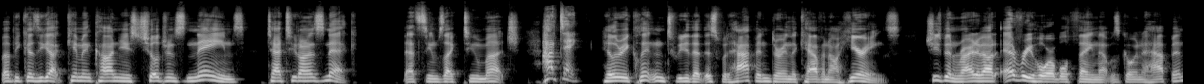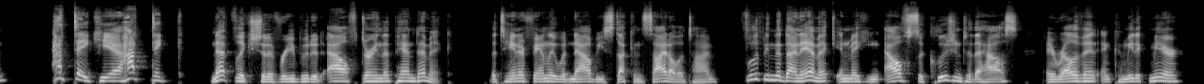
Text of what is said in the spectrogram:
but because he got Kim and Kanye's children's names tattooed on his neck. That seems like too much. Hot take! Hillary Clinton tweeted that this would happen during the Kavanaugh hearings. She's been right about every horrible thing that was going to happen. Hot take here, hot take! Netflix should have rebooted Alf during the pandemic. The Tanner family would now be stuck inside all the time, flipping the dynamic and making Alf's seclusion to the house a relevant and comedic mirror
